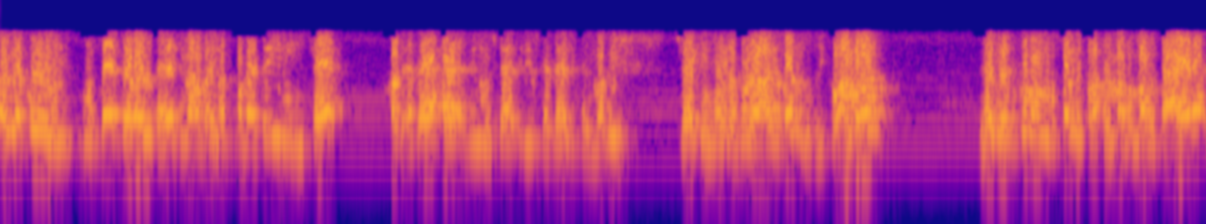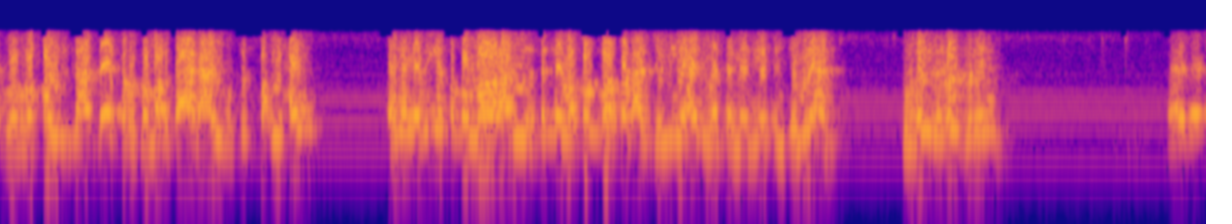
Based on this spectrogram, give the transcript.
أو يكون مسافرا فيجمع بين الصلاتين إن شاء قد أباح للمسافر وكذلك المريض لكن هنا هنا أيضا نضيف أمرا لم يذكره المصنف رحمه الله تعالى وهو قول ابن عباس رضي الله تعالى عنه في الصحيحين أن النبي صلى الله عليه وسلم صلى سبعا جميعا وثمانية جميعا من غير عذر هذا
